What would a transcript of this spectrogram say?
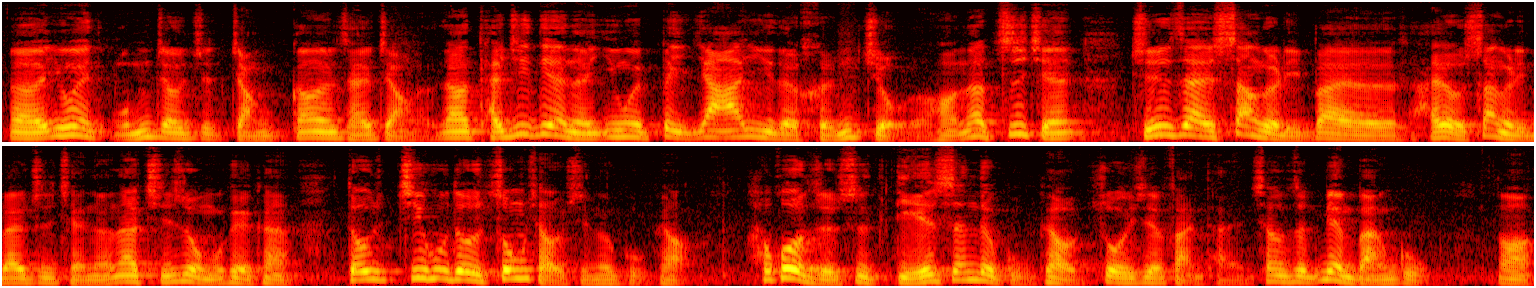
呃，因为我们就讲刚才才讲了，那台积电呢，因为被压抑了很久了哈。那之前其实，在上个礼拜还有上个礼拜之前呢，那其实我们可以看，都几乎都是中小型的股票，或者是跌深的股票做一些反弹，像是面板股啊，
